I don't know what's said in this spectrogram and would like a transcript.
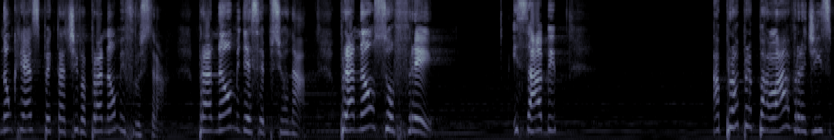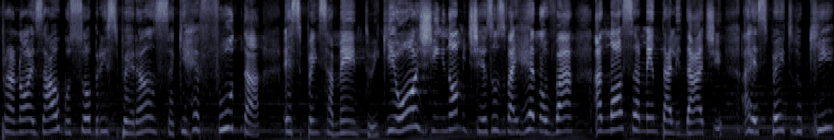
não criar expectativa para não me frustrar, para não me decepcionar, para não sofrer. E sabe, a própria palavra diz para nós algo sobre esperança que refuta esse pensamento e que hoje, em nome de Jesus, vai renovar a nossa mentalidade a respeito do que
